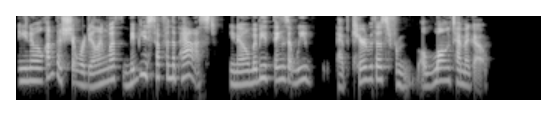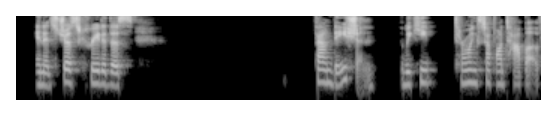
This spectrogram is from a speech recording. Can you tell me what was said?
you know, a lot of the shit we're dealing with, maybe stuff from the past, you know, maybe things that we have carried with us from a long time ago. And it's just created this foundation that we keep throwing stuff on top of.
